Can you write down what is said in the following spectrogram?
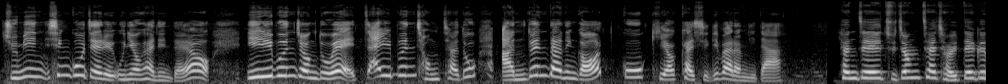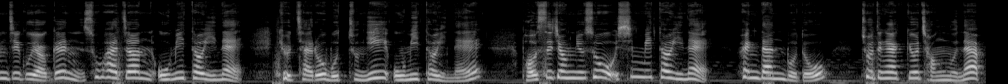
주민 신고제를 운영하는데요. 1분 정도의 짧은 정차도 안 된다는 것 꼭 기억하시기 바랍니다. 현재 주정차 절대금지 구역은 소화전 5m 이내, 교차로 모퉁이 5m 이내, 버스 정류소 10m 이내, 횡단보도, 초등학교 정문 앞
